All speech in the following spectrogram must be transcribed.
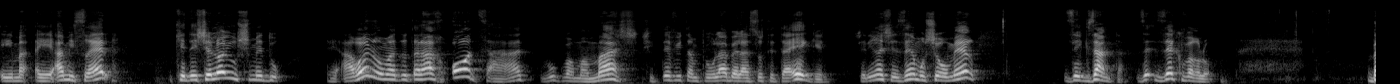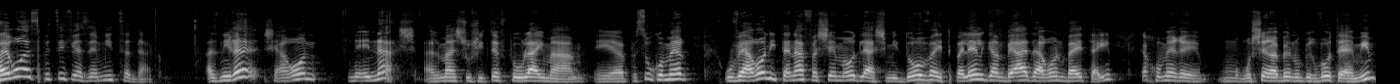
עם, עם אה, עם ישראל, כדי שלא יושמדו. אהרון לעומת זאת הלך עוד צעד, והוא כבר ממש שיתף איתם פעולה בלעשות את העגל. שנראה שזה משה אומר, זה הגזמת, זה, זה כבר לא. באירוע הספציפי הזה, מי צדק? אז נראה שאהרון נענש על מה שהוא שיתף פעולה עם העם. אה, הפסוק אומר, ובאהרון התענף השם מאוד להשמידו, ואתפלל גם בעד אהרון בעת ההיא. כך אומר אה, משה רבנו ברבות הימים.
